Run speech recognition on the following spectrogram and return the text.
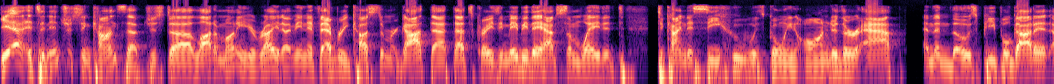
Yeah, it's an interesting concept. Just uh, a lot of money. You're right. I mean, if every customer got that, that's crazy. Maybe they have some way to to kind of see who was going onto their app and then those people got it. Uh,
